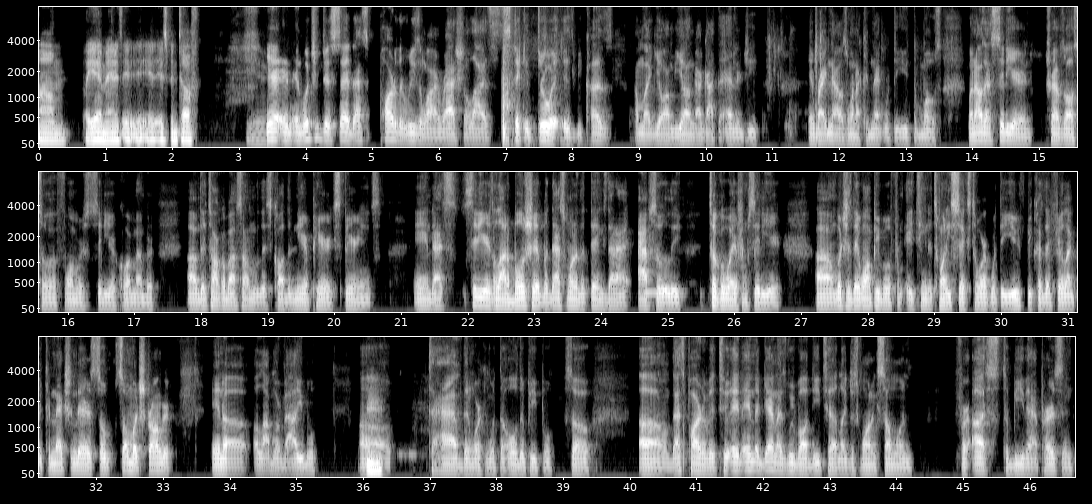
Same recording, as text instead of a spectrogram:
Um but yeah man it's it, it, it's been tough. Yeah. yeah and, and what you just said that's part of the reason why i rationalize sticking through it is because i'm like yo i'm young i got the energy. And right now is when i connect with the youth the most. When i was at city Year, and trev's also a former city Year core member um, they talk about something that's called the near peer experience and that's city year is a lot of bullshit but that's one of the things that i absolutely took away from city year um, which is they want people from 18 to 26 to work with the youth because they feel like the connection there is so so much stronger and uh, a lot more valuable uh, Mm. to have than working with the older people so um, that's part of it too and, and again as we've all detailed like just wanting someone for us to be that person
